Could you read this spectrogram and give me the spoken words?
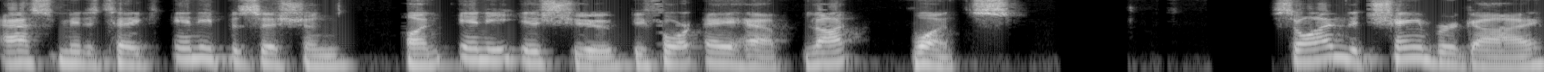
asked me to take any position on any issue before AHAB, not once. So I'm the chamber guy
